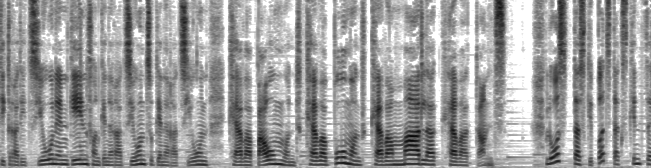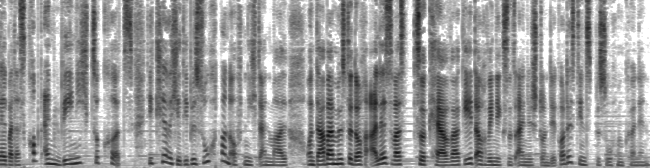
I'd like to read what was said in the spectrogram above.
Die Traditionen gehen von Generation zu Generation. Kerwa Baum und Kerwa Boom und Kerwa Madler, Kerwa Tanz. Bloß das Geburtstagskind selber, das kommt ein wenig zu kurz. Die Kirche, die besucht man oft nicht einmal. Und dabei müsste doch alles, was zur Kerwa geht, auch wenigstens eine Stunde Gottesdienst besuchen können.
